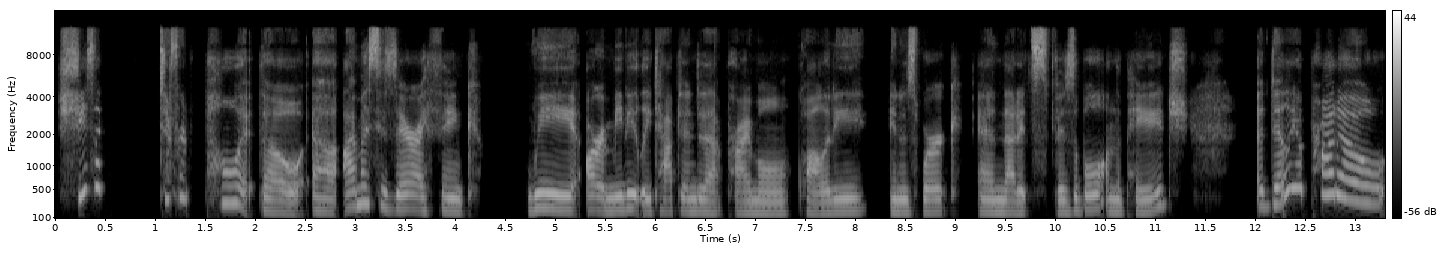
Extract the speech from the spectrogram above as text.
she's a different poet, though. Uh, Aimé Césaire, I think we are immediately tapped into that primal quality in his work and that it's visible on the page. Adélia Prado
